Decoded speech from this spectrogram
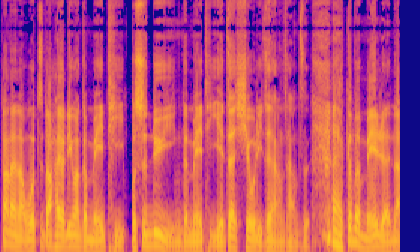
当然了，我知道还有另外一个媒体，不是绿营的媒体，也在修理这场场子。哎，根本没人呐、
